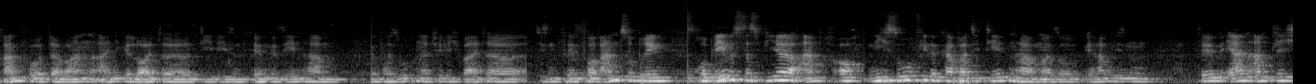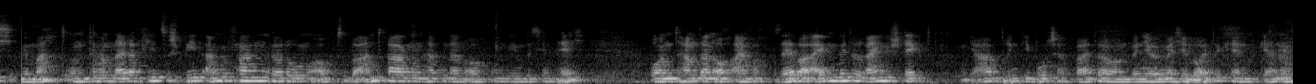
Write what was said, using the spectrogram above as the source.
Frankfurt. Da waren einige Leute, die diesen Film gesehen haben. Wir versuchen natürlich weiter, diesen Film voranzubringen. Das Problem ist, dass wir einfach auch nicht so viele Kapazitäten haben. Also wir haben diesen Film ehrenamtlich gemacht und haben leider viel zu spät angefangen, Förderungen auch zu beantragen und hatten dann auch irgendwie ein bisschen Pech und haben dann auch einfach selber Eigenmittel reingesteckt. Ja, bringt die Botschaft weiter und wenn ihr irgendwelche Leute kennt, gerne.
